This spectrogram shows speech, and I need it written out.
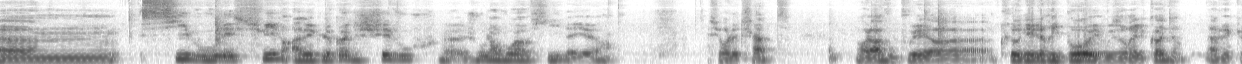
Euh, si vous voulez suivre avec le code chez vous, euh, je vous l'envoie aussi d'ailleurs sur le chat. Voilà, vous pouvez euh, cloner le repo et vous aurez le code avec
